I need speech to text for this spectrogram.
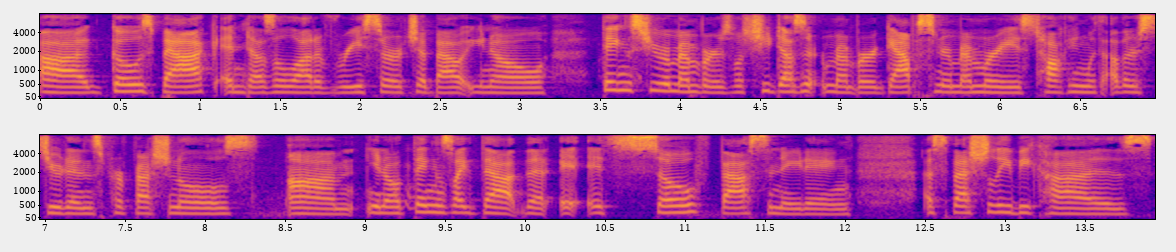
uh, goes back and does a lot of research about you know things she remembers, what she doesn't remember, gaps in her memories, talking with other students, professionals, um, you know, things like that. That it, it's so fascinating, especially because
